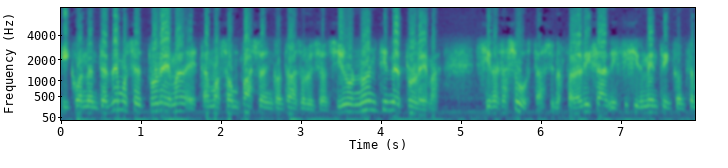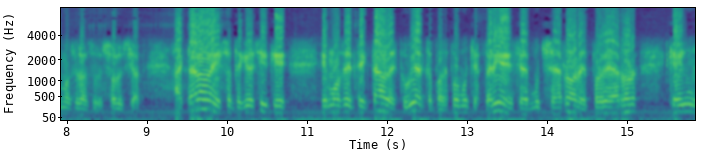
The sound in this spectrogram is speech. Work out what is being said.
y cuando entendemos el problema, estamos a un paso de encontrar la solución. Si uno no entiende el problema, si nos asusta, si nos paraliza, difícilmente encontremos la solución. Aclarado eso, te quiero decir que hemos detectado, descubierto, por después de mucha experiencia, muchos errores, prueba de error, que hay un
